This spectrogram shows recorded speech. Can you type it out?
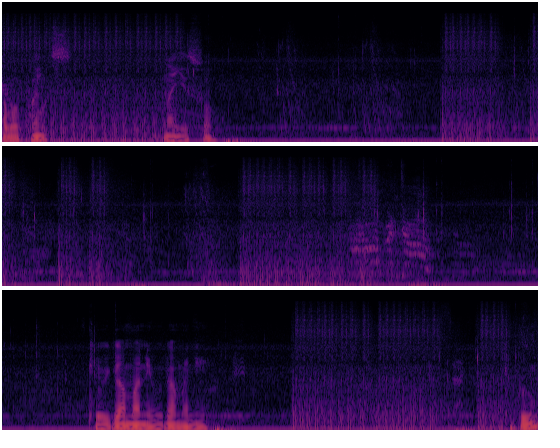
Double points. Not useful. Okay, we got money, we got money. Kaboom.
